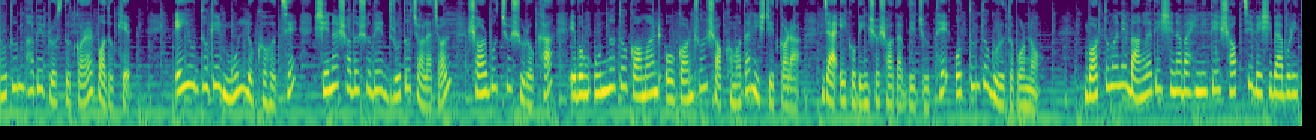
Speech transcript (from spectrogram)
নতুনভাবে প্রস্তুত করার পদক্ষেপ। এই উদ্যোগের মূল লক্ষ্য হচ্ছে সেনা সদস্যদের দ্রুত চলাচল, সর্বোচ্চ সুরক্ষা এবং উন্নত কমান্ড ও কন্ট্রোল সক্ষমতা নিশ্চিত করা, যা একবিংশ শতাব্দীর যুদ্ধে অত্যন্ত গুরুত্বপূর্ণ। বর্তমানে বাংলাদেশ সেনাবাহিনীতে সবচেয়ে বেশি ব্যবহৃত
